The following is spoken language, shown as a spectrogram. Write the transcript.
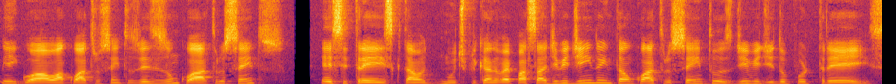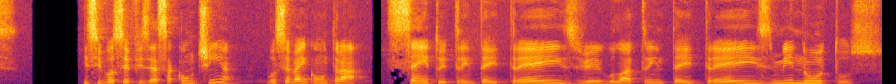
igual a 400 vezes 1, 400. Esse 3 que está multiplicando vai passar dividindo, então 400 dividido por 3. E se você fizer essa continha, você vai encontrar 133,33 minutos.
